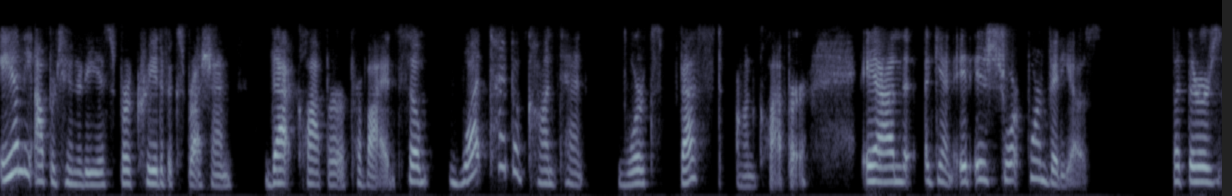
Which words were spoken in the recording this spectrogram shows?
and the opportunities for creative expression that Clapper provides. So, what type of content works best on Clapper? And again, it is short form videos but there's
